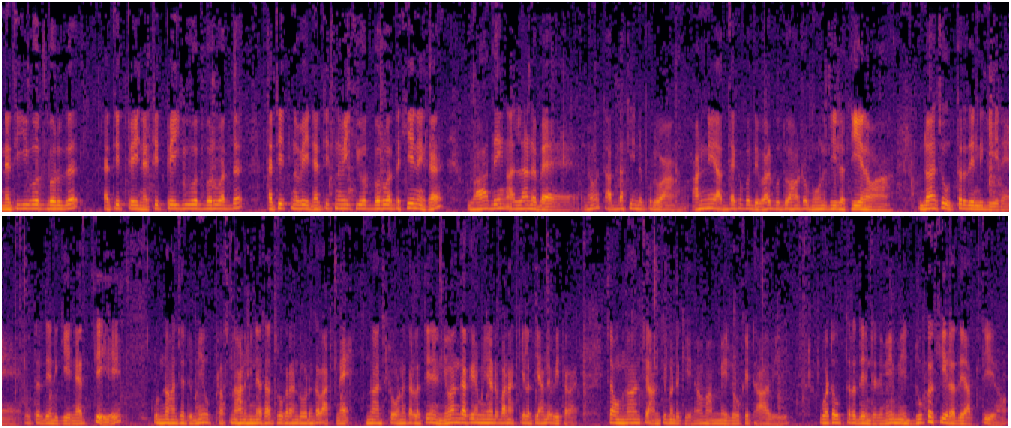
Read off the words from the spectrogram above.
නැති කිව්වොත් බොරුද ඇතිත් වෙයි නැතිත් වෙයි කිව්වොත් බොරුවක්ද ඇතිත් නොවේයි නැතිත් නොවේයි කිව්වොත් බොරුවක්ද කියන එක වාදයෙන් අල්ලන්න බෑ. නමුත් අත්දකින්න පුළුවන්. අන්නේ අත්දකපු දේවල් බුදුහාමර මූණ දීලා තියෙනවා. උන්වහන්සේ උත්තර දෙන්න ගියේ නෑ. උත්තර දෙන්න ගියේ නැත්තේ උන්වහන්සේට මේ ප්‍රශ්න අහන මිනිහ සතුරු කරන්න ඕන කමක් නැහැ. උන්වහන්සේට ඕන කරලා තියෙන නිවන් දකින මිනිහට බණක් කියලා කියන්න විතරයි. ඒ නිසා උන්වහන්සේ අන්තිමට කියනවා මම මේ ලෝකෙට ආවේ. වට උත්තර දෙන්න නෙමෙයි මේ දුක කියලා දෙයක් තියෙනවා.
